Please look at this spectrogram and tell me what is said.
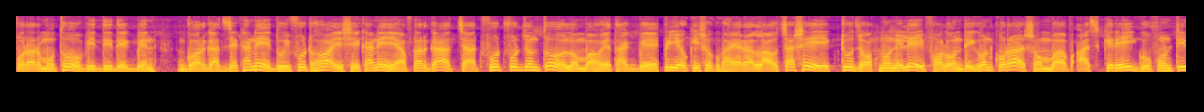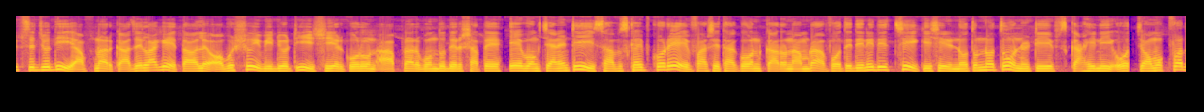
পড়ার মতো বৃদ্ধি দেখবেন। গড় গাছ যেখানে দুই ফুট হয়, সেখানে আপনার গাছ চার ফুট পর্যন্ত লম্বা হয়ে থাকবে। প্রিয় কৃষক ভাইয়েরা, লাউ চাষে একটু যত্ন নিলেই ফলন দ্বিগুণ করা সম্ভব। আজকের এই গোপন টিপস যদি আপনার কাজে লাগে, তাহলে অবশ্যই ভিডিওটি শেয়ার করুন আপনার বন্ধুদের সাথে এবং চ্যানেলটি সাবস্ক্রাইব করে পাশে থাকুন, কারণ আমরা প্রতিদিনই দিচ্ছি কৃষির নতুন নতুন টিপস, কাহিনী ও চমকপ্রদ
